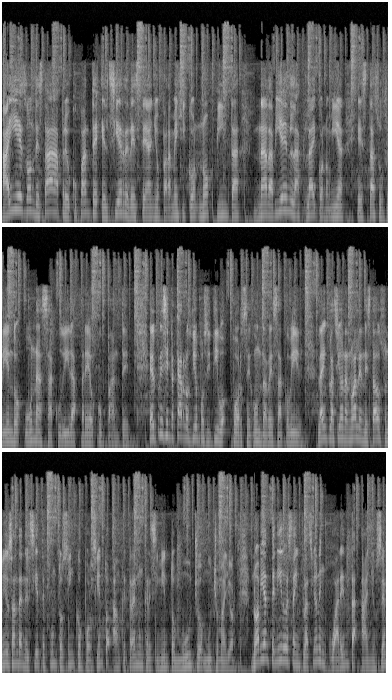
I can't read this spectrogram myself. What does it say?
Ahí es donde está preocupante el cierre de este año para México. No pinta nada bien. La, economía está sufriendo una sacudida preocupante. El príncipe Carlos dio positivo por segunda vez a COVID. La inflación anual en Estados Unidos anda en el 7.5%, aunque traen un crecimiento mucho, mucho mayor. No habían tenido esa inflación en 40 años. ¿eh?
